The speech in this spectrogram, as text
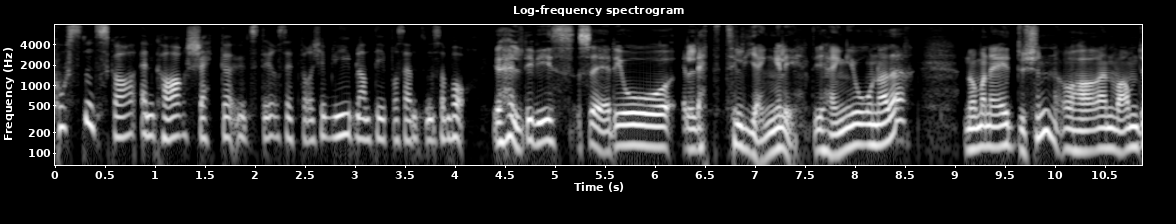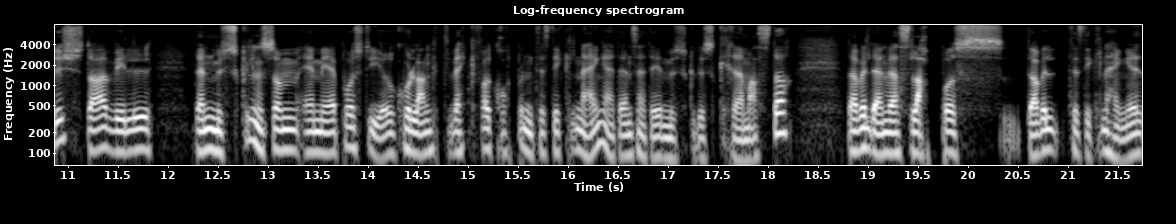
hvordan skal en kar sjekke utstyret sitt for å ikke bli blant de prosentene som får? Ja, Heldigvis så er det jo lett tilgjengelig. De henger jo under der. Når man er i dusjen og har en varm dusj, da vil den muskelen som er med på å styre hvor langt vekk fra kroppen testiklene henger, den som heter musculus cremaster, da vil den være slapp, og da vil testiklene henge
